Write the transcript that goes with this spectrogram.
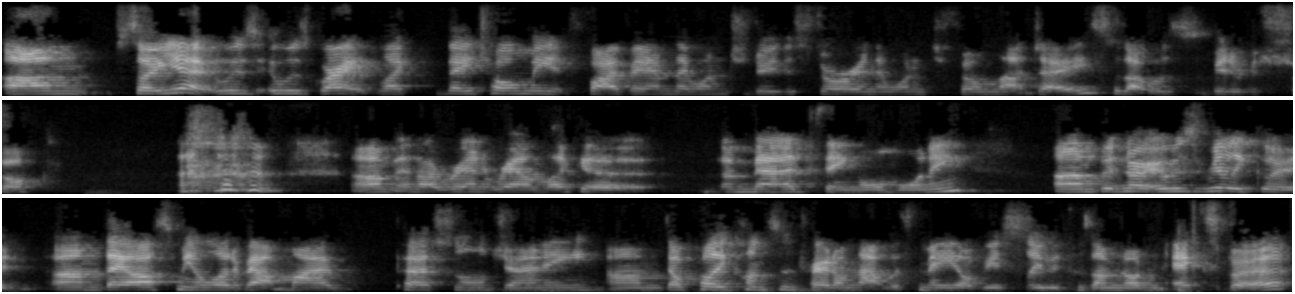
Um, so yeah, it was it was great. Like they told me at 5 a.m. they wanted to do the story and they wanted to film that day, so that was a bit of a shock. um, and I ran around like a a mad thing all morning. Um, but no, it was really good. Um, they asked me a lot about my personal journey. Um, they'll probably concentrate on that with me, obviously, because I'm not an expert.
